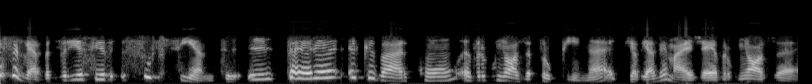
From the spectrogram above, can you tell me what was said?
essa verba deveria ser suficiente eh, para acabar com a vergonhosa propina, que aliás é mais, é vergonhosa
